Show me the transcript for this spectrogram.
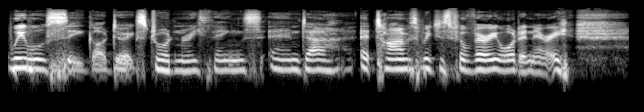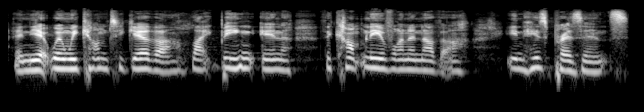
we will see God do extraordinary things. And uh, at times we just feel very ordinary. And yet, when we come together, like being in the company of one another, in His presence,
